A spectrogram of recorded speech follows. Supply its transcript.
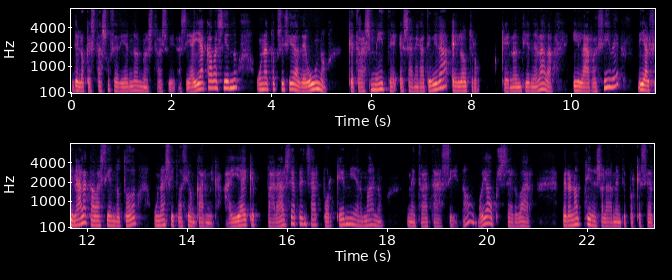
de lo que está sucediendo en nuestras vidas. Y ahí acaba siendo una toxicidad de uno que transmite esa negatividad, el otro que no entiende nada y la recibe, y al final acaba siendo todo una situación kármica. Ahí hay que pararse a pensar por qué mi hermano me trata así, ¿no? Voy a observar, pero no tiene solamente por qué ser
